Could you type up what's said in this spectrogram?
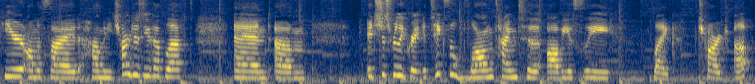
here on the side how many charges you have left and um, it's just really great. It takes a long time to obviously like charge up,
